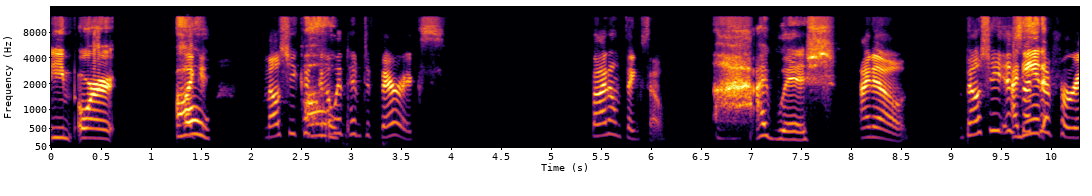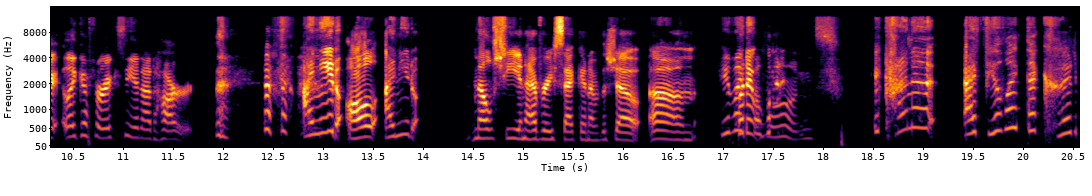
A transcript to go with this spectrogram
He- or oh, Like, Melshi could go Oh. with him to Ferrix, but I don't think so. I wish. I know. Melshi is I such need- a like a Ferrixian at heart. I need all. I need Melshi in every second of the show. Um, He But like it belongs. it kind of. I feel like that could.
